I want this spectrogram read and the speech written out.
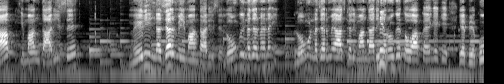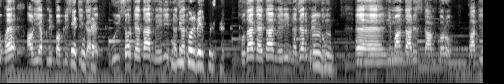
आप ईमानदारी से मेरी नज़र में ईमानदारी से लोगों की नज़र में नहीं लोगों नज़र में आजकल ईमानदारी करोगे तो आप कहेंगे कि ये बेवकूफ़ है और ये अपनी पब्लिसिटी कर रहे है। ईश्वर कहता है मेरी नज़र बिल्कुल बिल्कुल खुदा कहता है मेरी नज़र में हम्म, तुम हम्म। ईमानदारी से काम करो। बाकी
